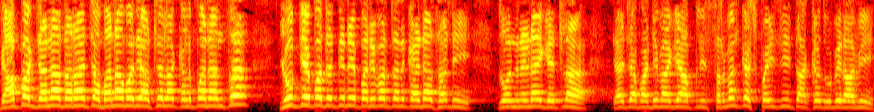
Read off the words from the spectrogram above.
व्यापक जनाधारांच्या मनामध्ये असलेल्या कल्पनांचं योग्य पद्धतीने परिवर्तन करण्यासाठी जो निर्णय घेतला त्याच्या पाठीमागे आपली सर्वंकष पैची ताकद उभी राहावी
